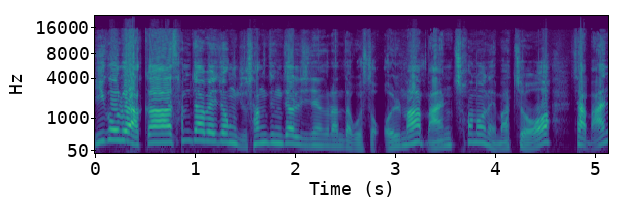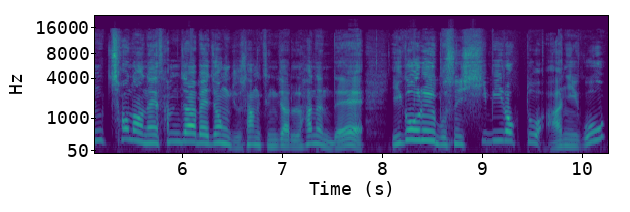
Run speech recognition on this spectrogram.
이거를 아까 삼자배정 유상증자를 진행을 한다고 했어. 얼마? 11,000원에 맞죠? 자, 11,000원에 삼자배정 유상증자를 하는데 이거를 무슨 11억도 아니고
